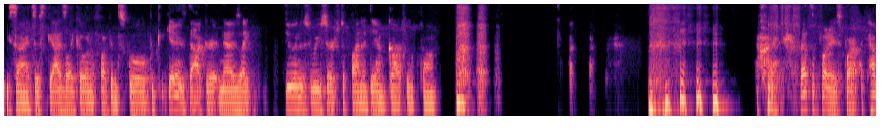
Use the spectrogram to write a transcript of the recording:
These scientists, guys like going to fucking school, getting his doctorate, and now he's like doing this research to find a damn Garfield phone. That's the funniest part. Like, how,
